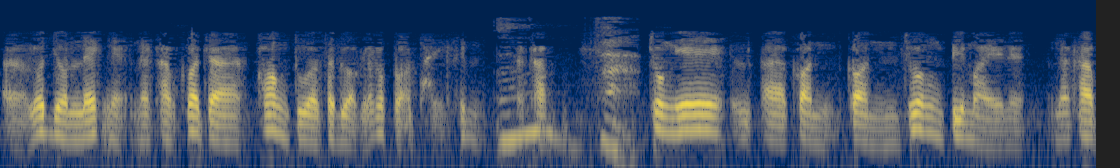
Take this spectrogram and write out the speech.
เอ่อรถยนต์เล็กเนี่ยนะครับ ก็จะคล่องตัวสะดวกแล้วก็ปลอดภัยขึ้นอืมนะครับค่ะช่วงนี้เอ่อก่อนก่อนช่วงปีใหม่เนี่ยนะครับ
